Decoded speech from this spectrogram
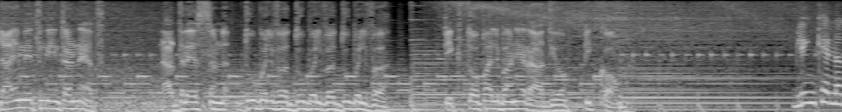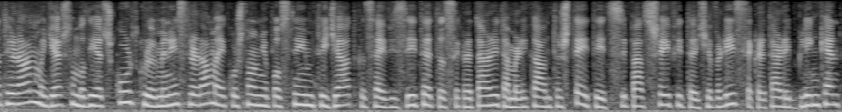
Lajmet në internet në adresën www.topalbaniaradio.com. Blinken në Tiranë më gjashtëmbëdhjetë shkurt, kryeministri Rama i kushton një postim të gjatë kësaj vizite të sekretarit amerikan të shtetit. Sipas shefit të qeverisë, sekretari Blinken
